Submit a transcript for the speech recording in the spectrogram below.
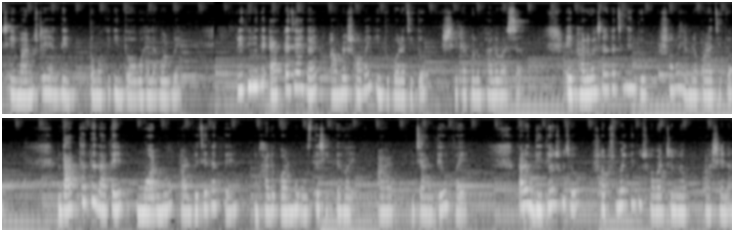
সেই মানুষটাই একদিন তোমাকে কিন্তু অবহেলা করবে। পৃথিবীতে একটা জায়গায় আমরা সবাই কিন্তু পরাজিত, সেটা হলো ভালোবাসা। এই ভালোবাসার কাছে কিন্তু সবাই আমরা পরাজিত। দাঁত থাকতে দাঁতের মর্ম আর বেঁচে থাকতে ভালো কর্ম বুঝতে শিখতে হয়। আর জানতেও হয়। কারণ দ্বিতীয় সুযোগ সবসময় কিন্তু সবার জন্য আসে না,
